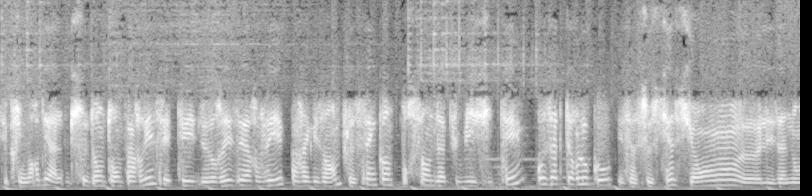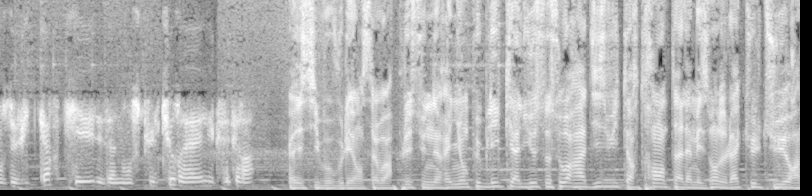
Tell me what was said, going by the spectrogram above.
c'est primordial. Ce dont on parlait, c'était de réserver, par exemple, 50% de la publicité aux acteurs locaux, les associations, euh, les annonces de vie de quartier, les annonces culturelles, etc. Et si vous voulez en savoir plus, une réunion publique a lieu ce soir à 18h30 à la Maison de la Culture.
